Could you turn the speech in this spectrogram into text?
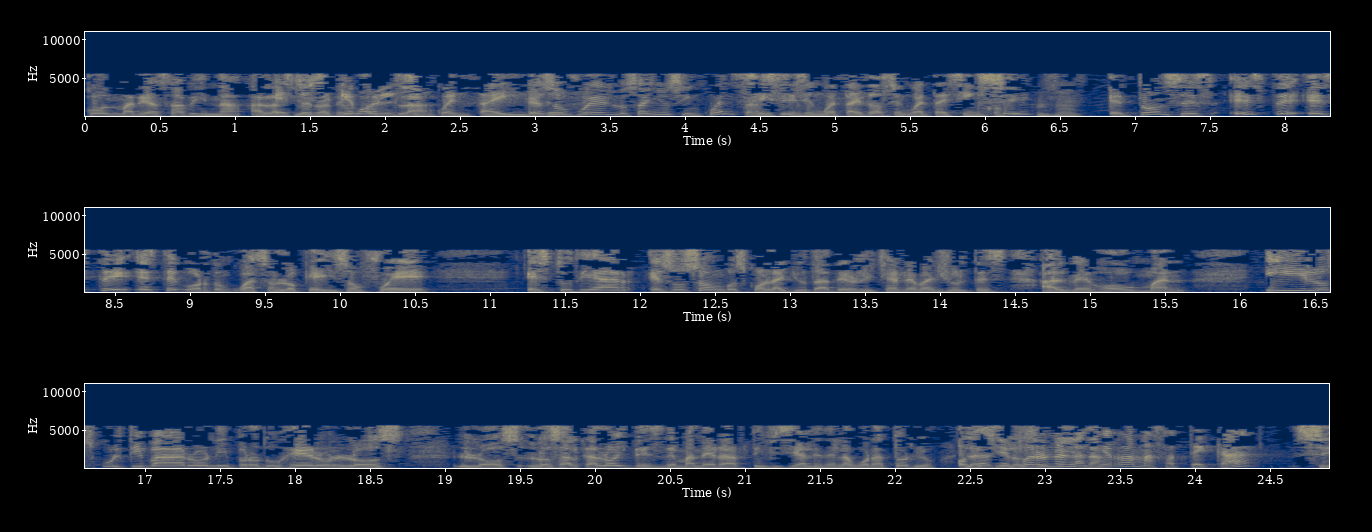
con María Sabina a la Esto Sierra sí de por el Huautla. 50 y... Eso fue en los años 50. Sí, sí, 52, 55. Sí. Ujú. Entonces, este, este, este Gordon Watson lo que hizo fue estudiar esos hongos con la ayuda de Richard Evan Schultes, Albert Houman, y los cultivaron y produjeron los, los, los alcaloides de manera artificial en el laboratorio. O La sea, se fueron a la. Sierra Mazateca Sí.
